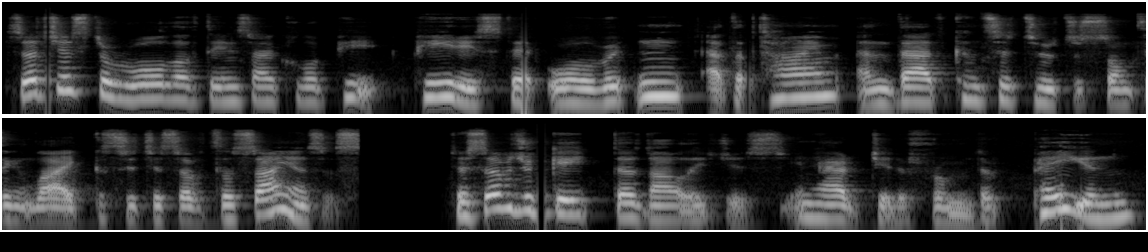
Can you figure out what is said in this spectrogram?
such as the role of the encyclopedias that were written at the time and that constitute something like cities of the sciences. They subjugate the knowledges inherited from the pagan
